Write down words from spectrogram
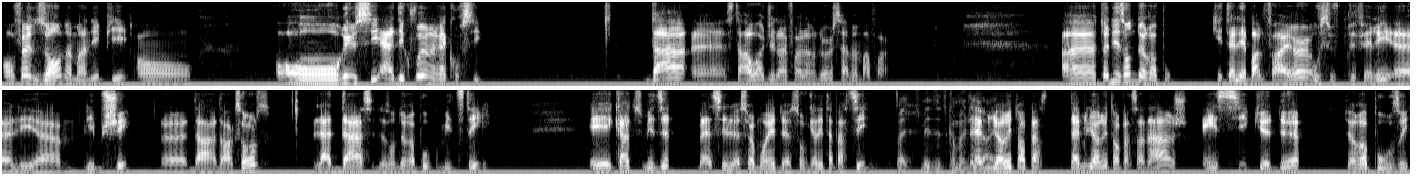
On fait une zone à un moment donné, puis on, on réussit à découvrir un raccourci. Dans euh, Star Wars Jedi Fallen Order, c'est la même affaire. Euh, tu as des zones de repos, qui étaient les bonfires, ou si vous préférez, euh, les, euh, les bûchers dans Dark Souls. Là-dedans, c'est des zones de repos pour méditer. Et quand tu médites, ben, c'est le seul moyen de sauvegarder ta partie, Ouais, tu médites comme un d'améliorer ton, ton personnage, ainsi que de te reposer.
